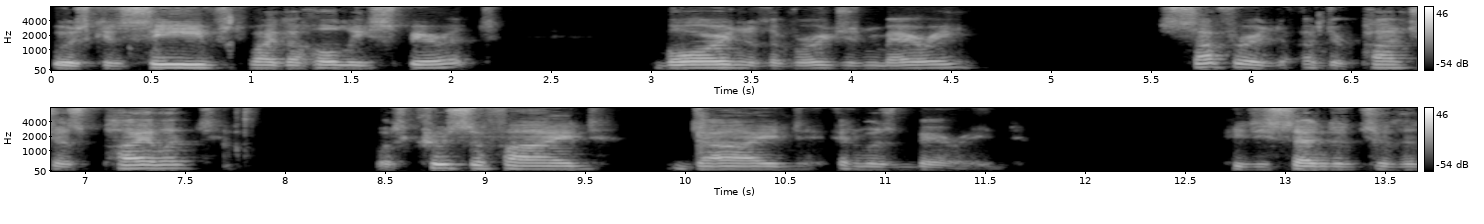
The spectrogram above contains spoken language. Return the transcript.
who was conceived by the Holy Spirit, born of the Virgin Mary, suffered under Pontius Pilate, was crucified, died, and was buried. He descended to the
